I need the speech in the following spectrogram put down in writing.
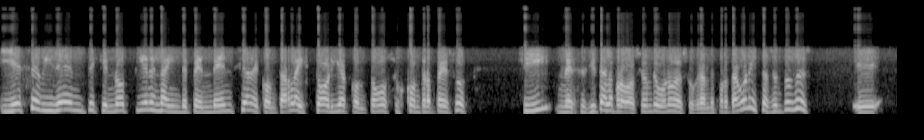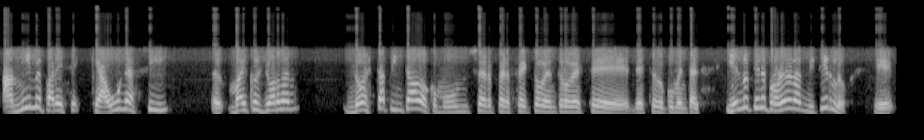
y es evidente que no tienes la independencia de contar la historia con todos sus contrapesos si necesitas la aprobación de uno de sus grandes protagonistas. Entonces, eh, a mí me parece que aún así eh, Michael Jordan no está pintado como un ser perfecto dentro de este, de este documental. Y él no tiene problema en admitirlo. Eh,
